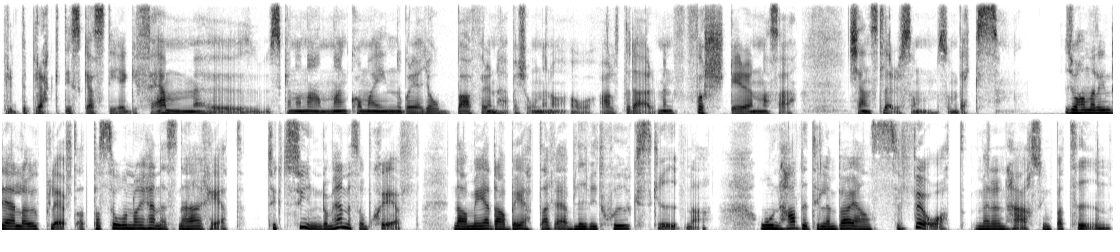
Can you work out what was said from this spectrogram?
det praktiska steg fem, eh, ska någon annan komma in och börja jobba för den här personen och, och allt det där. Men först är det en massa känslor som, som väcks. Johanna Lindell har upplevt att personer i hennes närhet tyckt synd om henne som chef när medarbetare blivit sjukskrivna. Och hon hade till en början svårt med den här sympatin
